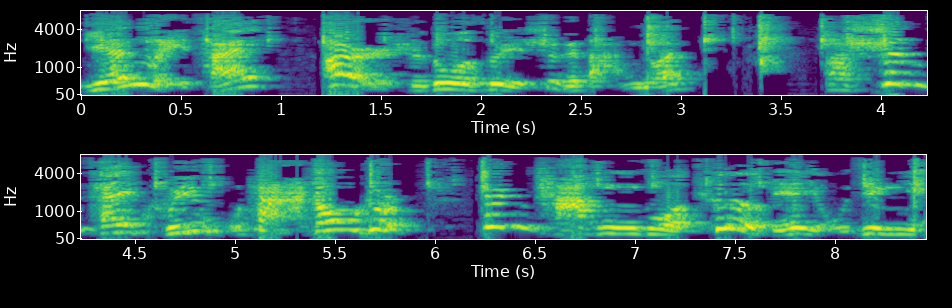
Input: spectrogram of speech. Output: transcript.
严伟才，二十多岁，是个党员。他身材魁梧，大高个，侦查工作特别有经验。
